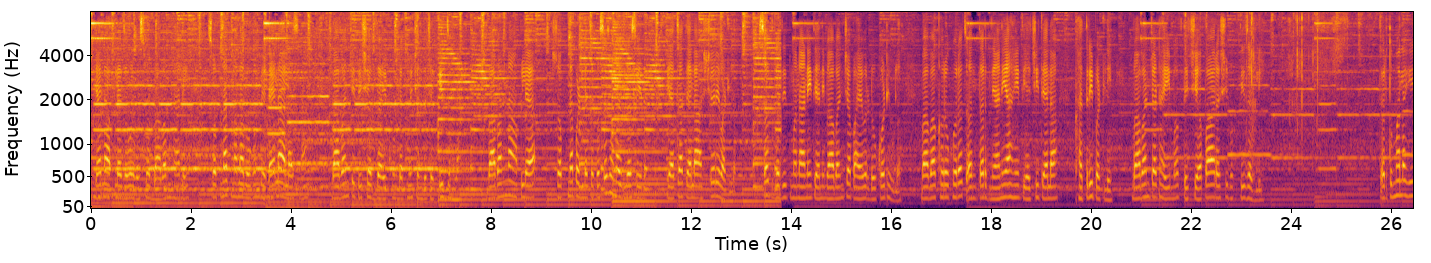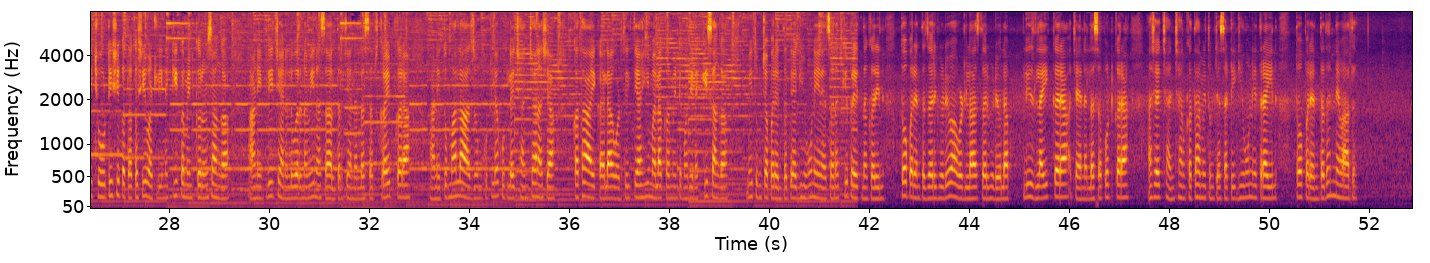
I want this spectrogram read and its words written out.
त्याला आपल्याजवळ बसवत बाबा म्हणाले स्वप्नात मला बघून भेटायला आलास ना? बाबांचे ते शब्द ऐकून लक्ष्मीचंद चकित झाला. बाबांना आपल्या स्वप्न पडल्याचं कसं समजलं असेल याचा त्याला आश्चर्य वाटलं. सद्गदित मनाने त्याने बाबांच्या पायावर डोकं ठेवलं. बाबा खरोखरच अंतर्ज्ञानी आहेत याची त्याला खात्री पटली. बाबांच्या ठाई मग त्याची अपार अशी भक्ती जडली. तर तुम्हाला ही छोटीशी कथा कशी वाटली नक्की कमेंट करून सांगा. आणि प्लीज चॅनलवर नवीन असाल तर चॅनलला सबस्क्राईब करा. आणि तुम्हाला अजून कुठल्या कुठल्या छान छान अशा कथा ऐकायला आवडतील त्याही मला कमेंटमध्ये नक्की सांगा. मी तुमच्यापर्यंत त्या घेऊन येण्याचा नक्की प्रयत्न करील. तोपर्यंत जर व्हिडिओ आवडलास तर व्हिडिओला प्लीज लाईक करा चॅनलला सपोर्ट करा. अशा छान छान कथा मी तुमच्यासाठी घेऊन येत राहील. तोपर्यंत धन्यवाद.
